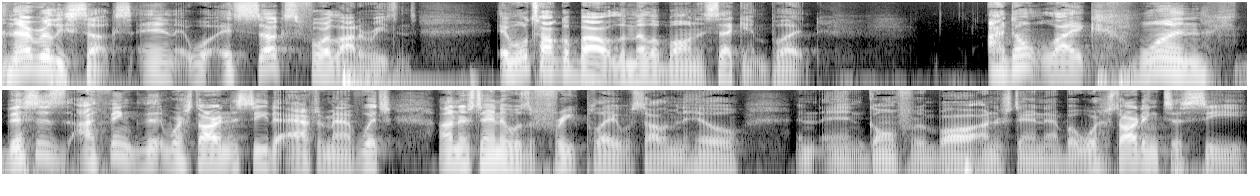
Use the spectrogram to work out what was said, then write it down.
and that really sucks. And it, it sucks for a lot of reasons. And we'll talk about LaMelo Ball in a second, but I don't like one. This is, I think that we're starting to see the aftermath, which I understand it was a freak play with Solomon Hill and, and going for the ball. I understand that. But we're starting to see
